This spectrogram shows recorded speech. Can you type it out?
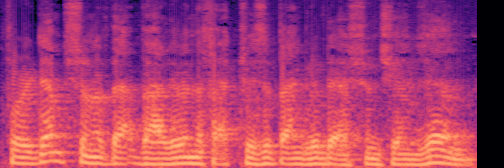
for redemption of that value in the factories of Bangladesh and Shenzhen.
